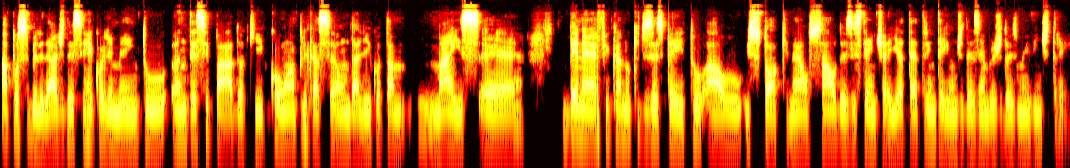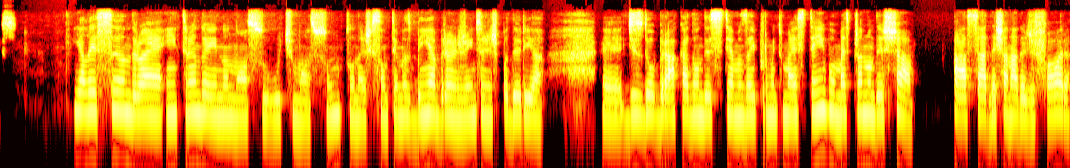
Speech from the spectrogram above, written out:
à possibilidade desse recolhimento antecipado aqui com a aplicação da alíquota mais é, benéfica no que diz respeito ao estoque, né, ao saldo existente aí até 31 de dezembro de 2023. E Alessandro, é, entrando aí no nosso último assunto, né, acho que são temas bem abrangentes, a gente poderia é, desdobrar cada um desses temas aí por muito mais tempo, mas para não deixar passar, deixar nada de fora,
